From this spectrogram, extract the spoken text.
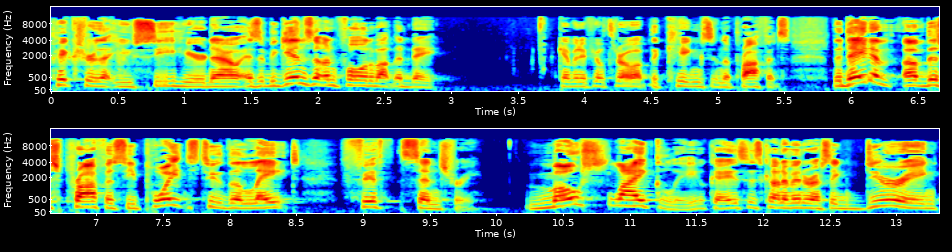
picture that you see here. Now, as it begins to unfold about the date, Kevin, if you'll throw up the kings and the prophets, the date of, of this prophecy points to the late 5th century. Most likely, okay, this is kind of interesting, during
